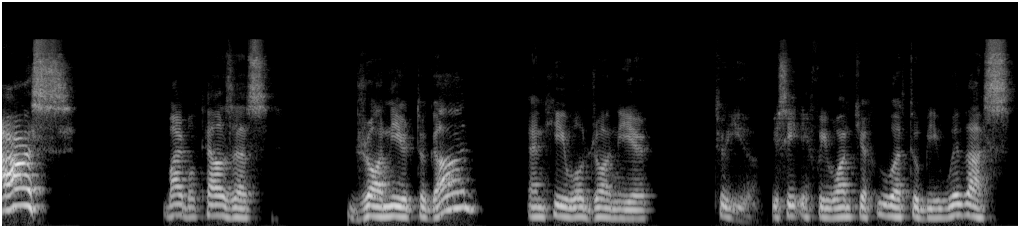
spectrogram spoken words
us? Bible tells us, draw near to God, and he will draw near to you. You see, if we want Yahuwah to be with us,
